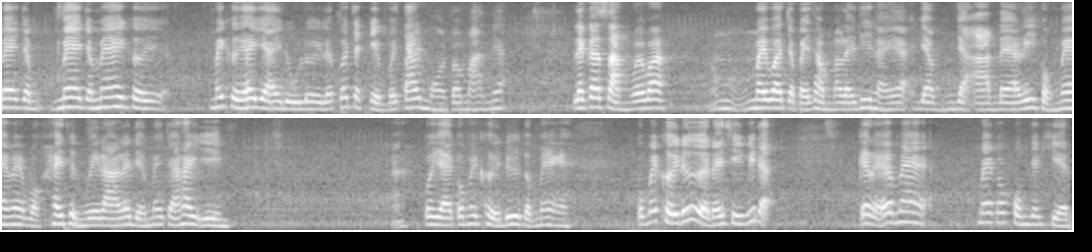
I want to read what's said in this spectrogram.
แม่จะแม่จะไม่ให้เคย ไม่เคยให้ยายดูเลย แล้วก็จะเก็บไว้ใต้หมอนประมาณเนี้ยแล้วก็สั่งไว้ว่าไม่ว่าจะไปทำอะไรที่ไหนอะอย่าอย่าอ่านไดอารี่ของแม่แม่บอกให้ถึงเวลาแล้วเดี๋ยวแม่จะให้เอง อะก็ยายก็ไม่เคยดื้อกับแม่ไง ก็ไม่เคยดื้อในชีวิตอะ แกเลยแม่ แม่ก็คงจะเขียน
